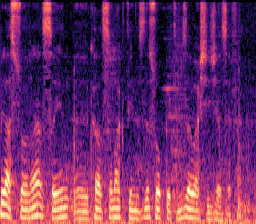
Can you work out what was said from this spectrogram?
Biraz sonra Sayın e, Kasım Akdeniz'le sohbetimize başlayacağız efendim.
